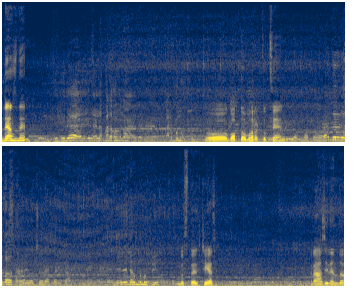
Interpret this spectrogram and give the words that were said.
ড্যান্স দেন ও গত ভরাট করছেন বুঝতে পেরেছি, ঠিক আছে রাহাসি দেন তো।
